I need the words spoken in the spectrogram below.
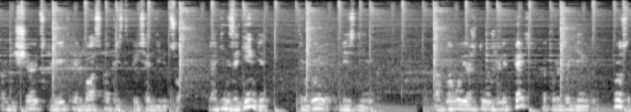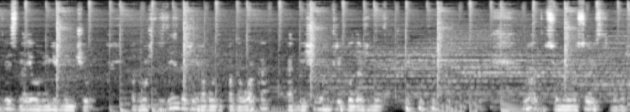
обещают склеить Airbus A350-900. Один за деньги, другой без денег. Одного я жду уже лет пять, который за деньги. Ну, соответственно, я уже не жду ничего. Потому что здесь даже не работает поговорка «обещанного три года ждут». Но это все на его совести, я даже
